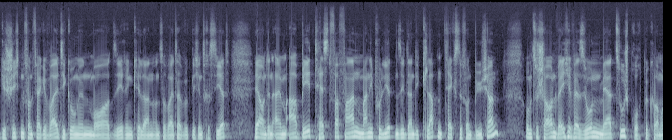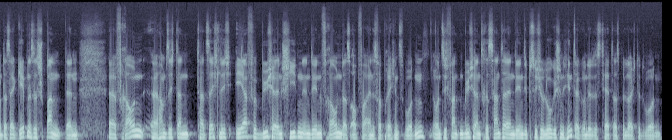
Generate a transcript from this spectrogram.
Geschichten von Vergewaltigungen, Mord, Serienkillern und so weiter wirklich interessiert. Ja, und in einem A-B-Testverfahren manipulierten sie dann die Klappentexte von Büchern um zu schauen, welche Versionen mehr Zuspruch bekommen. Und das Ergebnis ist spannend, denn äh, Frauen äh, haben sich dann tatsächlich eher für Bücher entschieden, in denen Frauen das Opfer eines Verbrechens wurden. Und sie fanden Bücher interessanter, in denen die psychologischen Hintergründe des Täters beleuchtet wurden.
